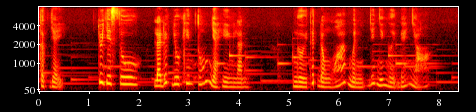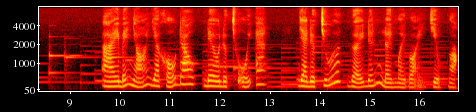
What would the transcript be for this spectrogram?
Thật vậy, Chúa Giêsu là Đức vua khiêm tốn và hiền lành, người thích đồng hóa mình với những người bé nhỏ ai bé nhỏ và khổ đau đều được Chúa ủi an và được Chúa gửi đến lời mời gọi chiều ngọt.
